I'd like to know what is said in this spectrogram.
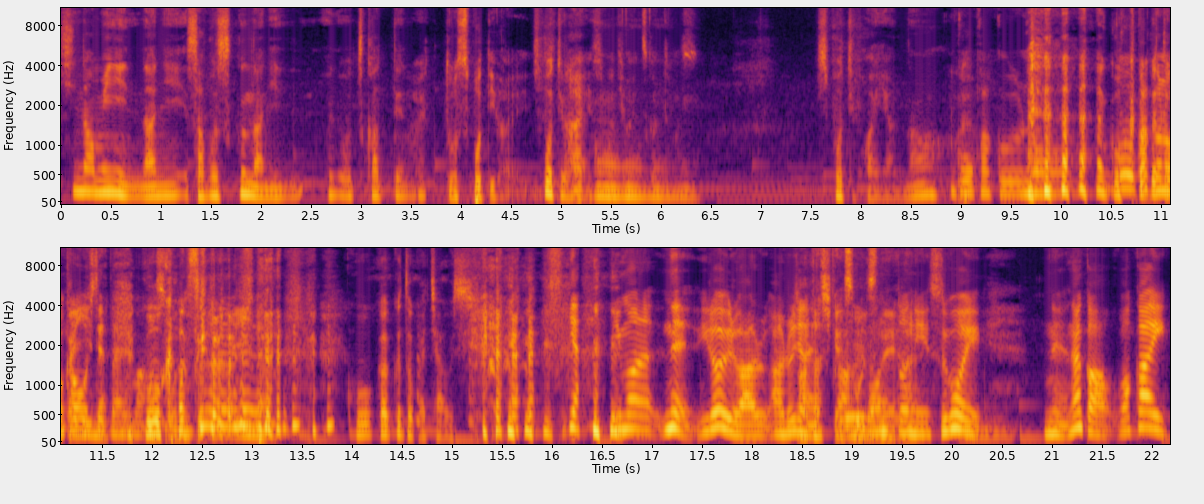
ちなみに何、サブスク何を使ってんの？えっと、Spotify。 Spotify。はい、Spotify 使ってます。。 Spotify やんな。合格の、合 合格格の顔してた今。合格とか言いない。合格とかちゃうし。いや、今ね、いろいろある、あるじゃないですか。あ確かにそうですね本当に、すごい、ね、なんか若い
